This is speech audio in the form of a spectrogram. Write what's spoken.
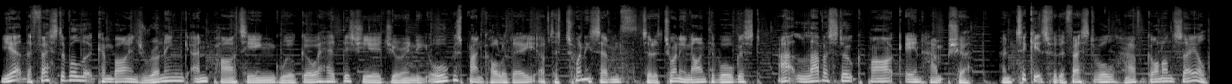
Yeah, the festival that combines running and partying will go ahead this year during the August bank holiday of the 27th to the 29th of August at Laverstoke Park in Hampshire, and tickets for the festival have gone on sale.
